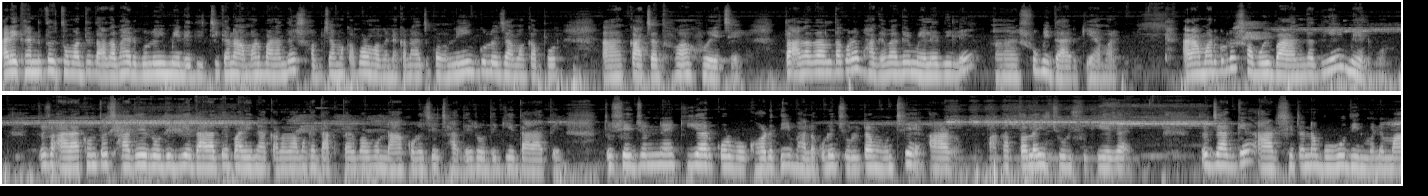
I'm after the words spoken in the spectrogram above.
আর এখানে তো তোমাদের দাদা ভাইয়েরগুলোই মেলে দিচ্ছি। কেন? আমার বারান্দায় সব জামা কাপড় হবে না। কারণ আজকে অনেকগুলো জামা কাপড় কাচা ধোয়া হয়েছে। তো আলাদা আলাদা করে ভাগে ভাগে মেলে দিলে সুবিধা আর কি আমার। আর আমারগুলো সব ওই বারান্দা দিয়েই মেলবো। তো আর এখন তো ছাদে রোদে গিয়ে দাঁড়াতে পারি না। কারণ আমাকে ডাক্তারবাবু না করেছে ছাদে রোদে গিয়ে দাঁড়াতে। তো সেই জন্যে কী আর করব? ঘরেতেই ভালো করে চুলটা মুছে আর পাখার তলায় চুল শুকিয়ে যায়। তো যাকগে, আর সেটা না বহুদিন মানে মা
